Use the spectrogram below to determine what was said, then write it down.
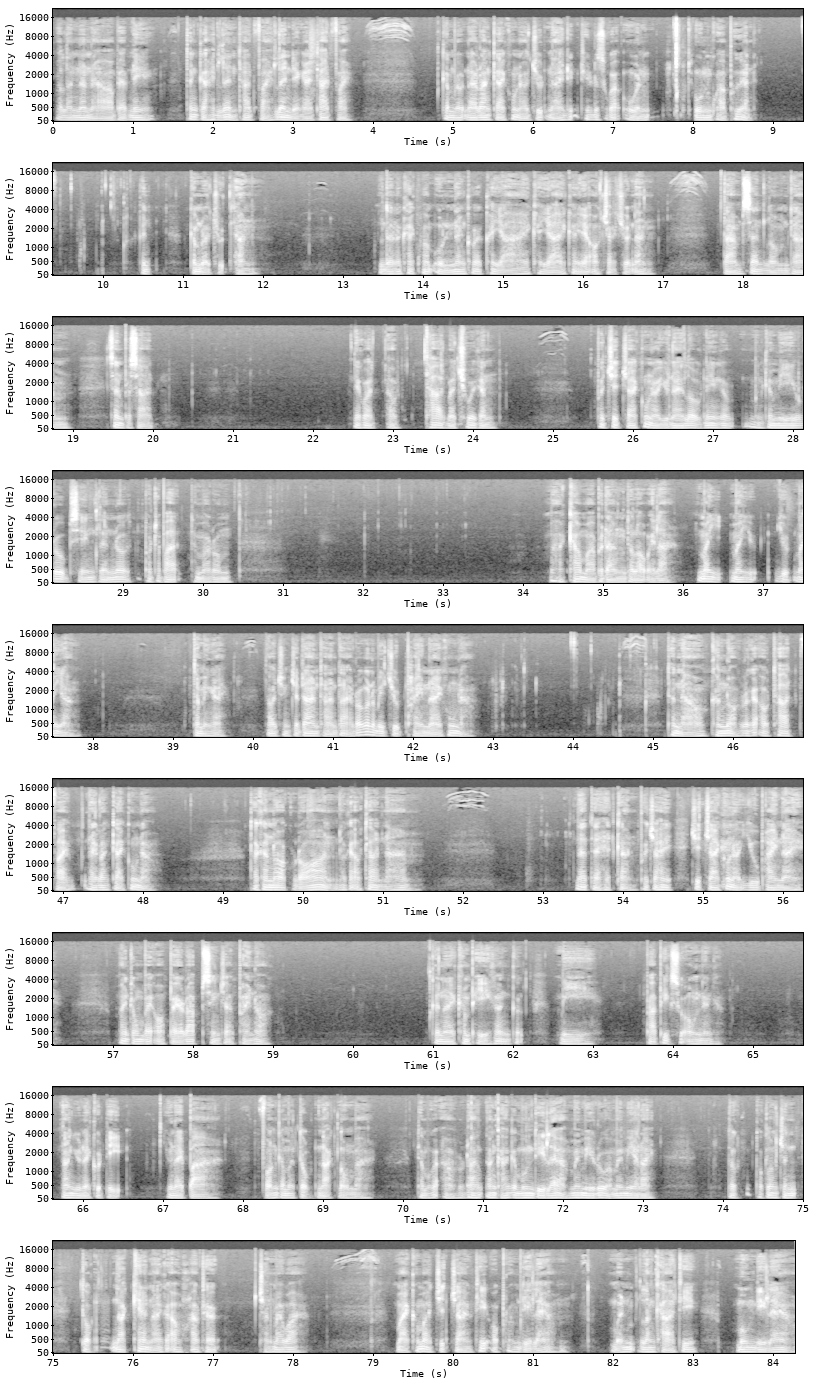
เวลาหนาหนาวแบบนี้ท่านก็ให้เล่นธาตุไฟเล่นอยังไงธาตุไฟกำหนดในร่างกายของเราจุดไหนที่รู้สึกว่าอุ่นอุ่นกว่าเพื่อนก็กำหนดจุดนั้นแล้วแค่ความอุ่นนั้นก็ขยายขยายขยายออกจากจุดนั้น ตามเส้นลมตามเส้นประสาทเรียกว่าเอาธาตุมาช่วยกัน พระจิตใจของเราอยู่ในโลกนี้ก็มันก็มีรูปเสียงกลิ่นรสพุทธะธรรมรมมาเข้ามาประดังตลอดเวลา ไม่ไม่หยุดไม่ยัง้งทำยังไง เราจึงจะด้านทานได้เราก็ต้องมีจุดภายในของเราถ้าหนาวข้างนอกแล้วก็เอาธาตุไฟในร่างกายของเราถ้าข้างนอกร้อนแล้วก็เอาธาตุน้ำ แล้วแต่เหตุการณ์เพื่อจะให้จิตใจของเราอยู่ภายใน ไม่ต้องไปออกไปรับสิ่งจากภายนอก ก็ในคัมภีร์ก็มีพระภิกษุองค์หนึ่งนั่งอยู่ในกุฏิอยู่ในป่า ฝนก็มาตกหนักลงมาแต่มันก็เอาร่างตั้งขางกับมุนดีแล้ว ไม่มีรั่วไม่มีอะไร ตกตกลงฉันตกหนักแค่ไหนก็เอาเอาเถอะฉันไม่ว่า หมายความาจิตใจที่อบรมดีแล้ว เหมือนลังคาที่ มุงดีแล้ว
